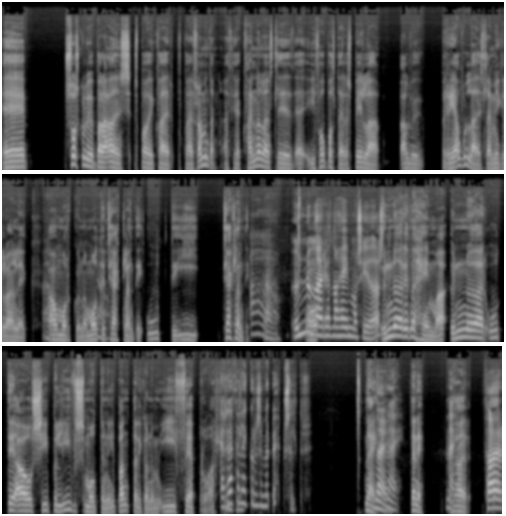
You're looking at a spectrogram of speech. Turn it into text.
eh, Svo skulum við bara aðeins spá í hvað er, hvað er framöndan af því að kvennalandsliðið í fótbolta er að spila alveg brjálaðislega mikilvægan leik Já. á morgun á móti Já. Tjekklandi úti í Tjekklandi Og- þær hérna heima síðast Unnuðar hérna heima, unnuðar úti á Sípu lífsmótinu í Bandaríkjónum í februar Er þetta leikurinn sem er uppseldur? Nei. nei, nei, Nei. Það er, Það, er,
